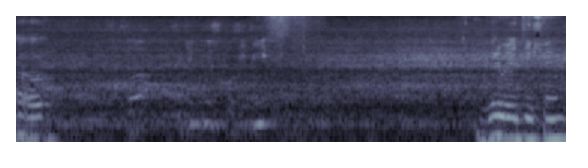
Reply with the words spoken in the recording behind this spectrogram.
oh. Really, really different.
